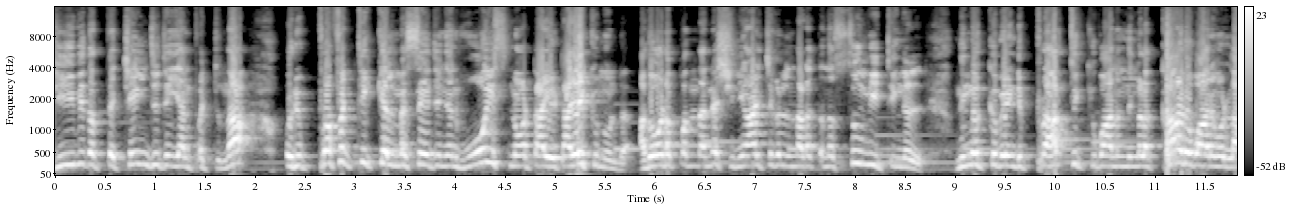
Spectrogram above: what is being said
ജീവിതത്തെ ചേഞ്ച് ചെയ്യാൻ പറ്റുന്ന ഒരു പ്രൊഫറ്റിക്കൽ മെസ്സേജ് ഞാൻ വോയിസ് നോട്ടായിട്ട് അയക്കുന്നുണ്ട്. അതോടൊപ്പം തന്നെ ശനിയാഴ്ചകളിൽ നടക്കുന്ന സൂ മീറ്റിംഗിൽ നിങ്ങൾക്ക് വേണ്ടി പ്രാർത്ഥിക്കുവാനും നിങ്ങളെ കാണുവാനുമുള്ള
